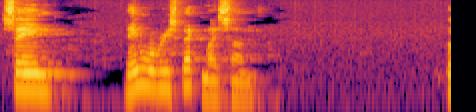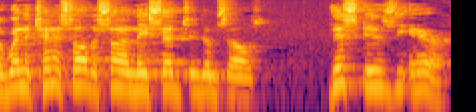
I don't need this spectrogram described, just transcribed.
saying, They will respect my son. But when the tenants saw the son, they said to themselves, This is the heir.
